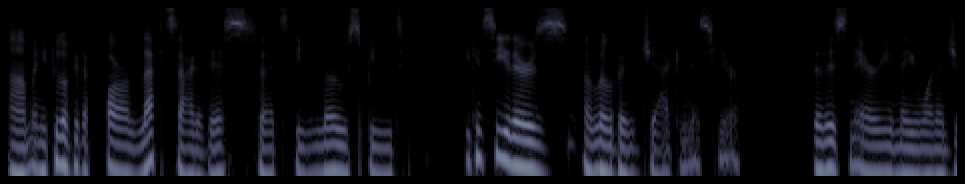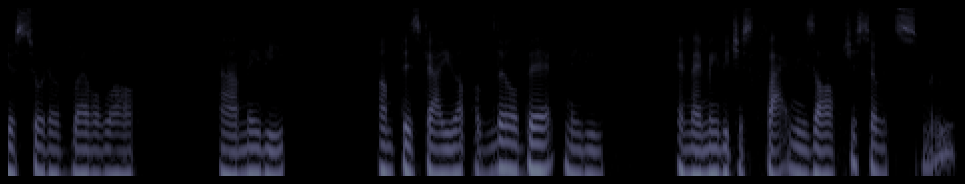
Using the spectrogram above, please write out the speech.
Um, and if you look at the far left side of this, so that's the low speeds, you can see there's a little bit of jagginess here. So this an area you may want to just sort of level off, uh, maybe bump this value up a little bit, maybe, and then maybe just flatten these off just so it's smooth.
